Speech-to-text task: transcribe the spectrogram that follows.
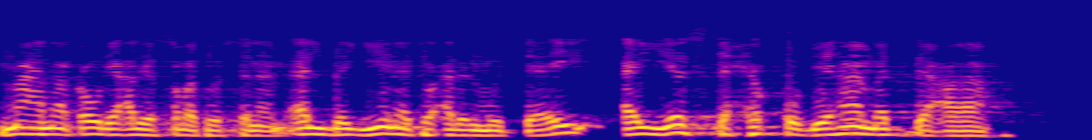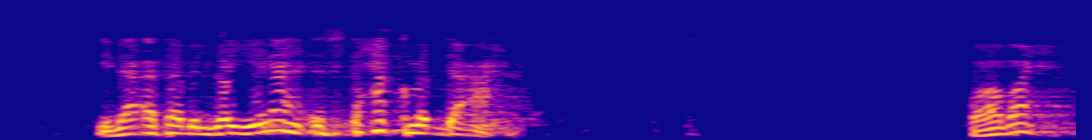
معنى قوله عليه الصلاة والسلام البينة على المدعي أي يستحق بها ما ادعاه إذا أتى بالبينة استحق ما ادعاه واضح؟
